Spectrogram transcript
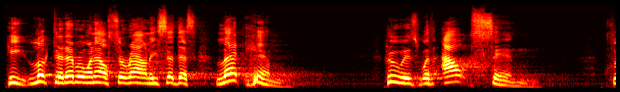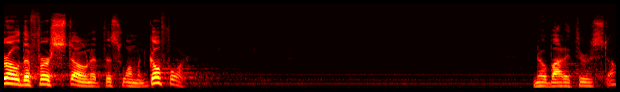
He looked at everyone else around. He said, This, let him who is without sin throw the first stone at this woman. Go for it. Nobody threw a stone.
